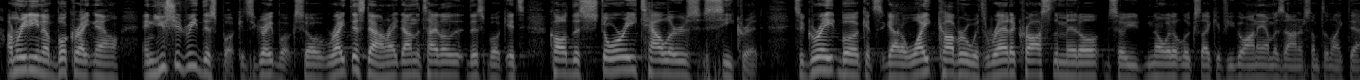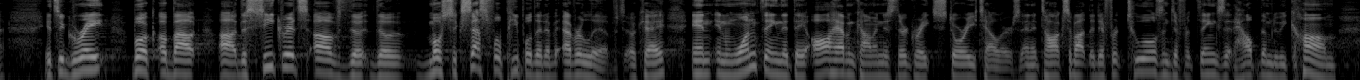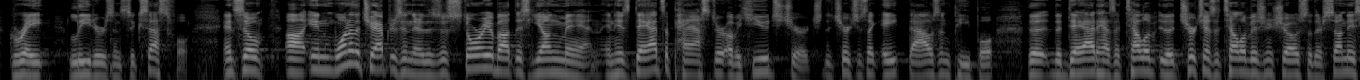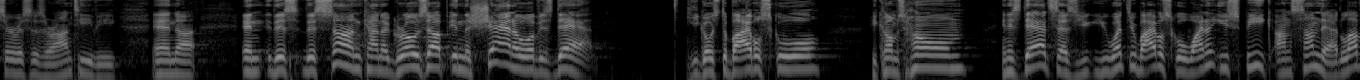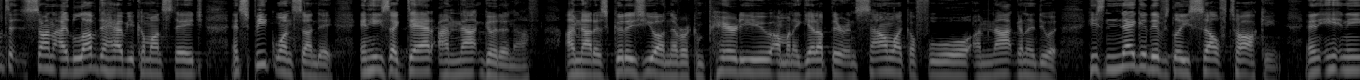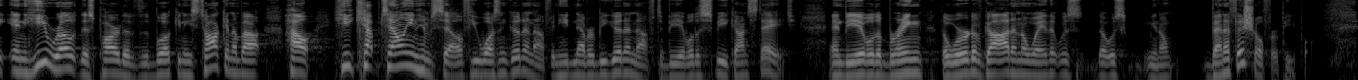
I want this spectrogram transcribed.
I'm reading a book right now, and you should read this book. It's a great book. So write this down. Write down the title of this book. It's called The Storyteller's Secret. It's a great book. It's got a white cover with red across the middle, so you know what it looks like if you go on Amazon or something like that. It's a great book about uh, the secrets of the, the most successful people that have ever lived, okay? And, and one thing that they all have in common is they're great storytellers. And it talks about the different tools and different things that help them to become great leaders and successful. And so, uh, in one of the chapters in there, there's a story about this young man, and his dad's a pastor of a huge church. The church is like 8,000 people. The, the dad has a tele- the church has a television show, so their Sunday services are on TV. And, uh, and this, this son kind of grows up in the shadow of his dad. He goes to Bible school, he comes home, and his dad says, you, you went through Bible school. Why don't you speak on Sunday? I'd love to, son, I'd love to have you come on stage and speak one Sunday. And he's like, Dad, I'm not good enough. I'm not as good as you. I'll never compare to you. I'm going to get up there and sound like a fool. I'm not going to do it. He's negatively self talking. And he, and, he, and he wrote this part of the book, and he's talking about how he kept telling himself he wasn't good enough and he'd never be good enough to be able to speak on stage and be able to bring the word of God in a way that was, that was you know, beneficial for people.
